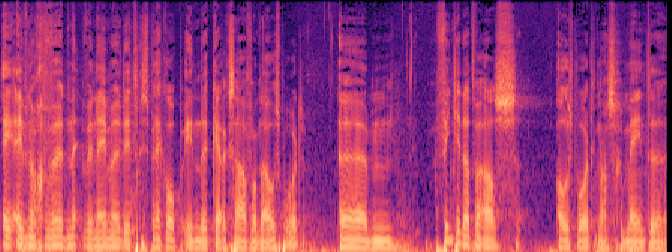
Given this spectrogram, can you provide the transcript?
E- Even nog, we, ne- we nemen dit gesprek op in de kerkzaal van de Oostpoort. Ehm, vind je dat we als Oostpoort en als gemeente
